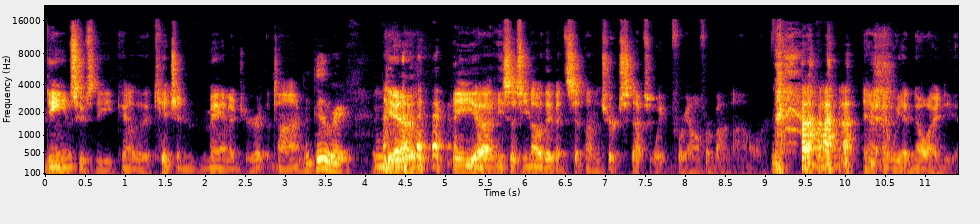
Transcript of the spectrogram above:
Deems, who's the kind of the kitchen manager at the time, The time, guru. Yeah. he uh, he says, you know, they've been sitting on the church steps waiting for y'all for about an hour, and, and we had no idea,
